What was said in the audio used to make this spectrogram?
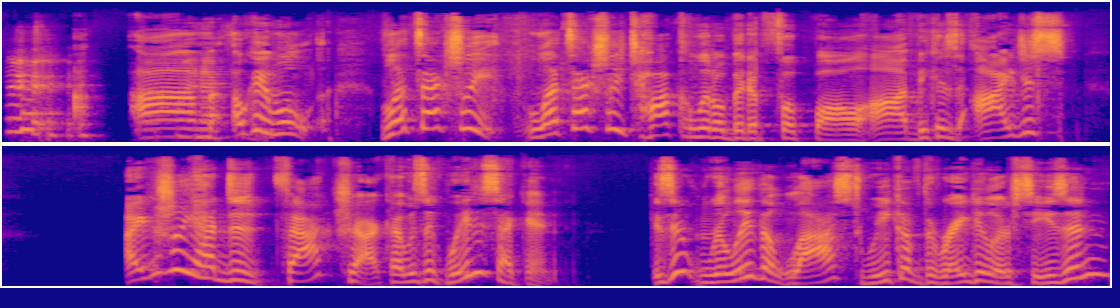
um, okay, well, let's actually let's actually talk a little bit of football uh, because I just I actually had to fact check. I was like, wait a second, is it really the last week of the regular season?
